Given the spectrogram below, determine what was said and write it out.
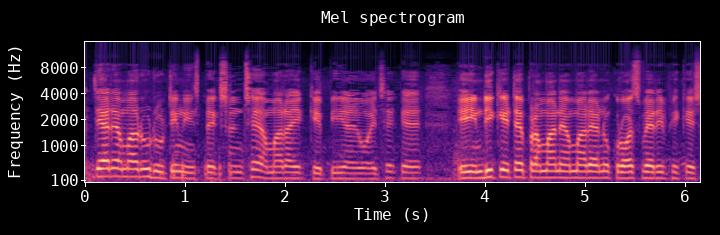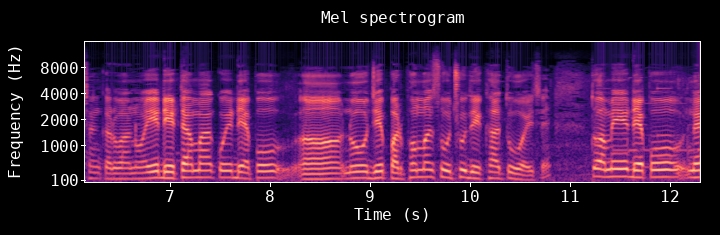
અત્યારે અમારું રૂટીન ઇન્સ્પેક્શન છે. અમારા એક કેપીઆઈ હોય છે કે એ ઇન્ડિકેટર પ્રમાણે અમારે એનું ક્રોસ વેરિફિકેશન કરવાનું. હોય એ ડેટામાં કોઈ ડેપો નો જે પરફોર્મન્સ ઓછું દેખાતું હોય છે તો અમે એ ડેપોને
